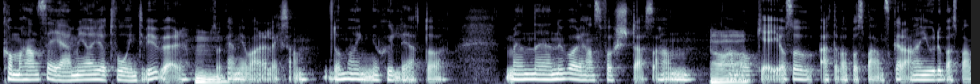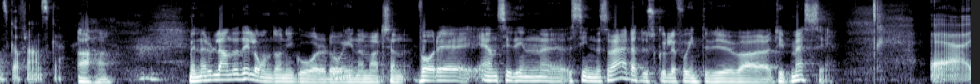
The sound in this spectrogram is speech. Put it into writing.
Kommer han säga, men jag gör två intervjuer. Så kan det ju vara liksom. De har ingen skyldighet att... Men eh, nu var det hans första, så han, Ja, han var okej. Och så att det var på spanska då. Han gjorde bara spanska och franska. Aha. Men när du landade i London igår då, Mm. innan matchen, var det ens i din eh, sinnesvärld att du skulle få intervjua typ Messi? Eh,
